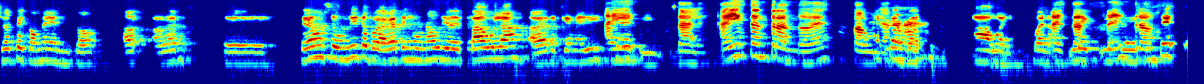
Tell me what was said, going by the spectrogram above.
yo te comento, a, a ver, eh, espera un segundito porque acá tengo un audio de Paula, a ver qué me dice. Ahí, y... dale, ahí está entrando, ¿eh, Paula? Ah, bueno, bueno, ahí está, le, ahí le entró. contesto,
